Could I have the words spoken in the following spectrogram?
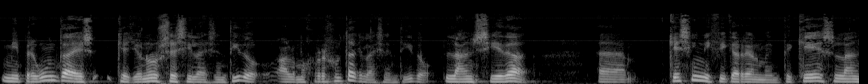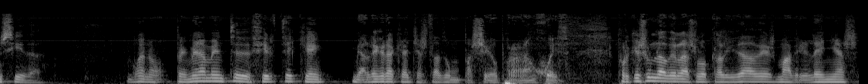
mi pregunta es, que yo no sé si la he sentido, a lo mejor resulta que la he sentido, la ansiedad. Uh, ¿Qué significa realmente? ¿Qué es la ansiedad? Bueno, primeramente decirte que me alegra que hayas dado un paseo por Aranjuez, porque es una de las localidades madrileñas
